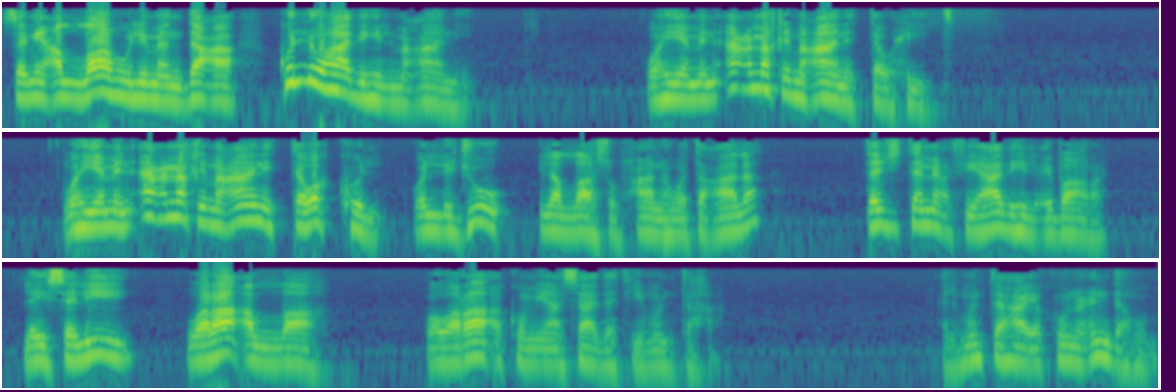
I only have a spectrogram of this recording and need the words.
سمع الله لمن دعا. كل هذه المعاني. وهي من أعمق معاني التوحيد. وهي من أعمق معاني التوكل واللجوء إلى الله سبحانه وتعالى. تجتمع في هذه العبارة. ليس لي وراء الله ووراءكم يا سادتي منتهى. المنتهى يكون عندهم.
